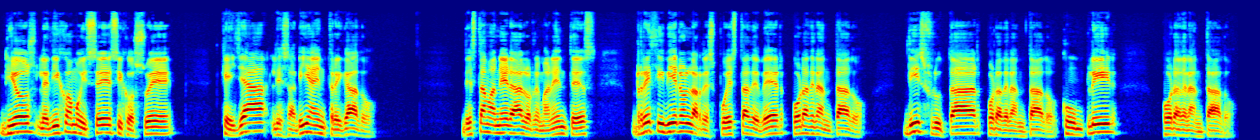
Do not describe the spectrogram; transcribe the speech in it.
Dios le dijo a Moisés y Josué que ya les había entregado. De esta manera los remanentes recibieron la respuesta de ver por adelantado, disfrutar por adelantado, cumplir por adelantado.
